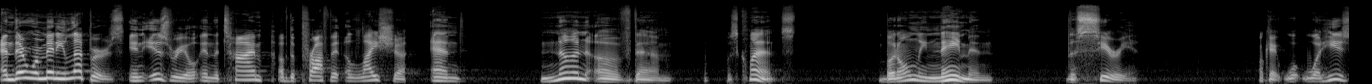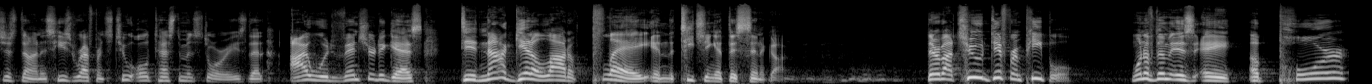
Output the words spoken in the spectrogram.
And there were many lepers in Israel in the time of the prophet Elisha, and none of them was cleansed, but only Naaman the Syrian. Okay, what he has just done is he's referenced two Old Testament stories that I would venture to guess did not get a lot of play in the teaching at this synagogue. They're about two different people. One of them is a, a poor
